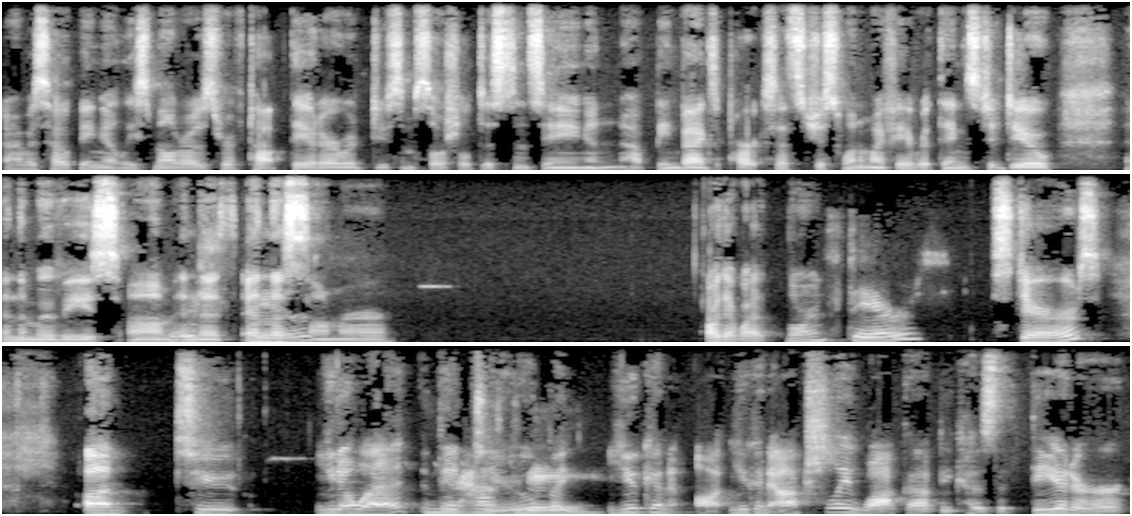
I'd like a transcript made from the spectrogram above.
I was hoping at least Melrose Rooftop Theater would do some social distancing and have beanbags apart. So that's just one of my favorite things to do in the movies um, in the stairs? in the summer. Are there what, Lauren? Stairs. Stairs. Um, to you know what they do, but you can uh, you can actually walk up because the theater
